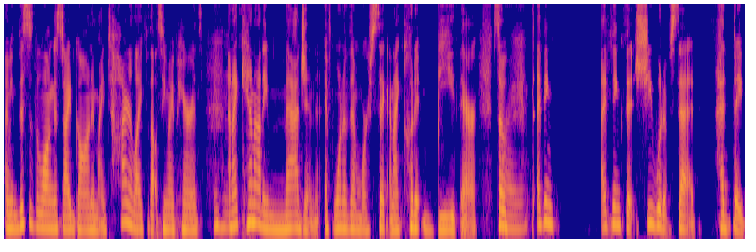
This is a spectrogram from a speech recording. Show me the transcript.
I mean, this is the longest I'd gone in my entire life without seeing my parents. Mm-hmm. And I cannot imagine if one of them were sick and I couldn't be there. So Right. I think I think that she would have said had they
